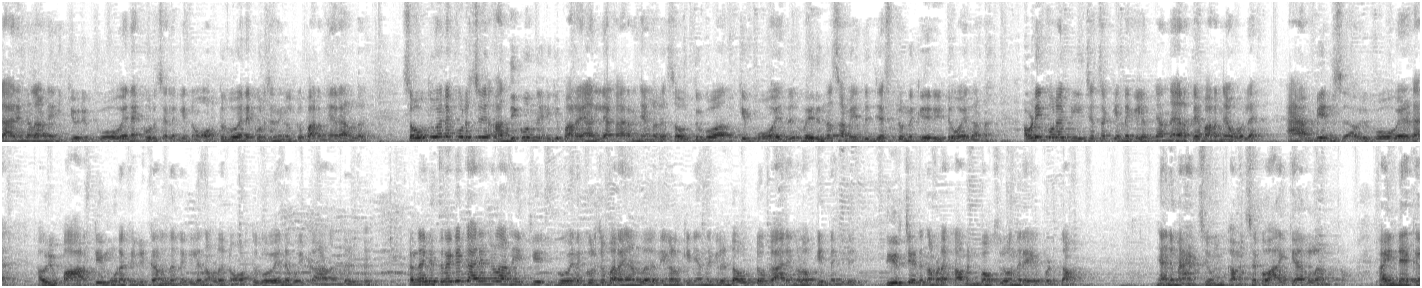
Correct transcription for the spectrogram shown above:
കാര്യങ്ങളാണ് എനിക്ക് ഒരു ഗോവനെ കുറിച്ച് അല്ലെങ്കിൽ നോർത്ത് ഗോവനെ കുറിച്ച് നിങ്ങൾക്ക് പറഞ്ഞു തരാനുള്ളത് സൗത്ത് ഗോവനെ കുറിച്ച് അധികം ഒന്നും എനിക്ക് പറയാനില്ല. കാരണം ഞങ്ങൾ സൗത്ത് ഗോവയ്ക്ക് പോയത് വരുന്ന സമയത്ത് ജസ്റ്റ് ഒന്ന് കയറിയിട്ട് പോയതാണ്. അവിടെ കുറെ ബീച്ചസ് ഒക്കെ ഉണ്ടെങ്കിലും ഞാൻ നേരത്തെ പറഞ്ഞ പോലെ ആംബിയൻസ് ആ ഒരു ഗോവയുടെ ആ ഒരു പാർട്ടി മൂടൊക്കെ കിട്ടണമെന്നുണ്ടെങ്കിൽ നമ്മൾ നോർത്ത് ഗോവനെ പോയി കാണേണ്ടതുണ്ട്. എന്തായാലും ഇത്രയൊക്കെ കാര്യങ്ങളാണ് എനിക്ക് ഗോവനെ കുറിച്ച് പറയാനുള്ളത്. നിങ്ങൾക്ക് ഇനി എന്തെങ്കിലും ഡൗട്ടോ കാര്യങ്ങളോ ഒക്കെ ഉണ്ടെങ്കിൽ തീർച്ചയായിട്ടും നമ്മുടെ കമന്റ് ബോക്സിൽ ഒന്ന് രേഖപ്പെടുത്താം. ഞാൻ മാക്സിമം കമന്റ്സ് ഒക്കെ വായിക്കാറുള്ളതാണ് കേട്ടോ അപ്പൊ അതിന്റെയൊക്കെ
